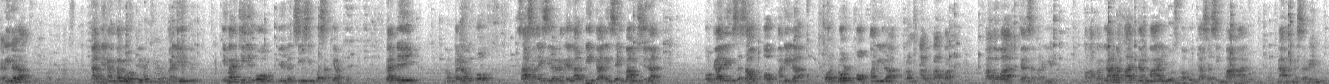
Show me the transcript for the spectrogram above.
Kanina lang. Dati nang maluwag yun. Nung maliit yun. Imagine mo, yung nagsisimpa sa Quiapo. Dati, nung panahon ko, sasakay sila ng LRT galing sa ibang syudad o galing sa south of Manila or north of Manila from Arpapa. Pababa dyan sa Caribe. Makapaglalakad ng maayos papunta sa simbahan ng Nazareno.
